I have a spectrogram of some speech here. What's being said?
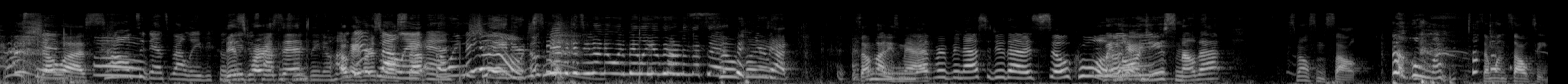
person Show us. how to dance ballet because This they just happen to person. they know how okay, to dance first of all, stop and throwing shade. don't. You're just okay? mad because you don't know what ballet is. That's it. So funny. You're mad. Somebody's mad. never been asked to do that it's so cool Wait, Okay. Lauren, do you smell that? Smell some salt. Oh my. Someone salty.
